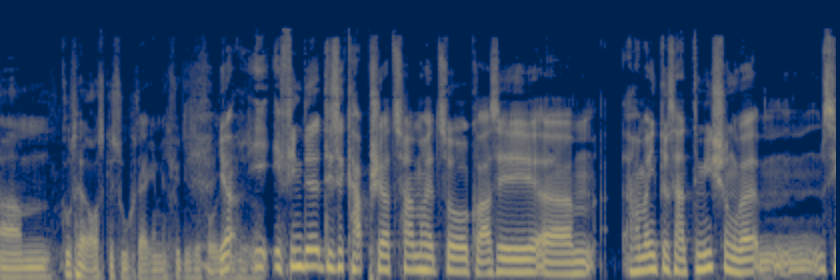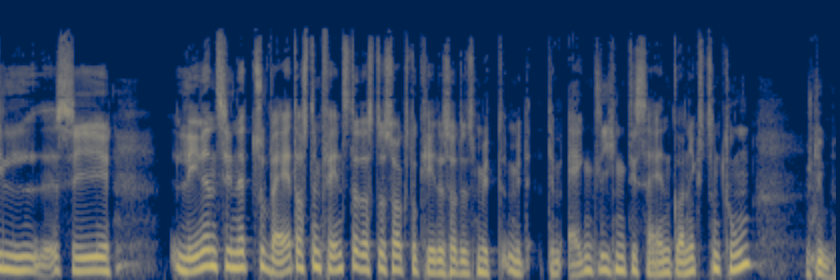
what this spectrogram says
ähm, gut herausgesucht eigentlich für diese Folge. Ja, Also, ich, ich finde, diese Cup-Shirts haben halt so quasi, ähm, haben eine interessante Mischung, weil mm, sie, sie lehnen sie nicht zu weit aus dem Fenster, dass du sagst, okay, das hat jetzt mit, mit dem eigentlichen Design gar nichts zu tun. Stimmt.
